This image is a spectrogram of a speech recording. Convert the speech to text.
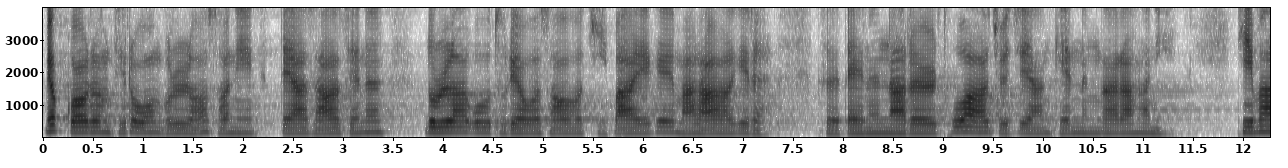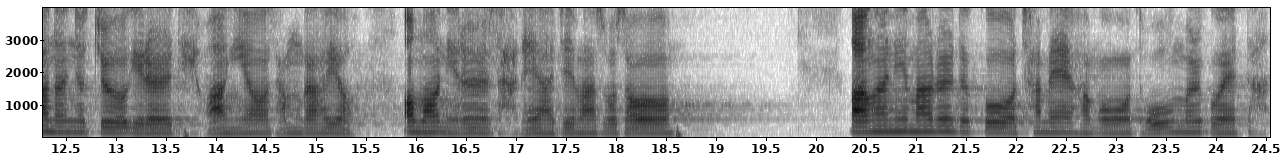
몇 걸음 뒤로 물러서니 그때 아사세는 놀라고 두려워서 기바에게 말하기를 그대는 나를 도와주지 않겠는가라 하니 기바는 여쭈기를 대왕이여 삼가하여 어머니를 살해하지 마소서 왕은 이 말을 듣고 참회하고 도움을 구했다.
